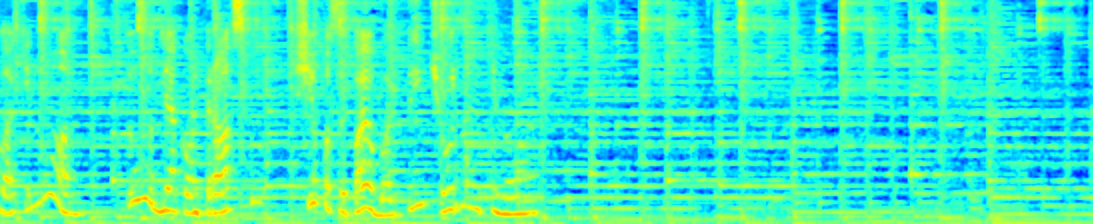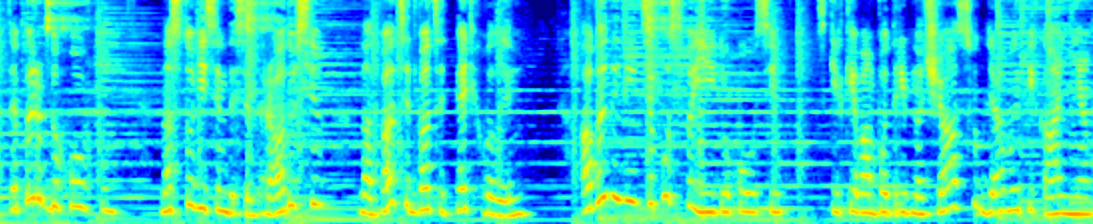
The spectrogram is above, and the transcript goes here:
Була кіноа, то для контрасту ще посипаю борти чорною кіноа. Тепер в духовку на 180 градусів на 20-25 хвилин. А ви дивіться по своїй духовці, скільки вам потрібно часу для випікання,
